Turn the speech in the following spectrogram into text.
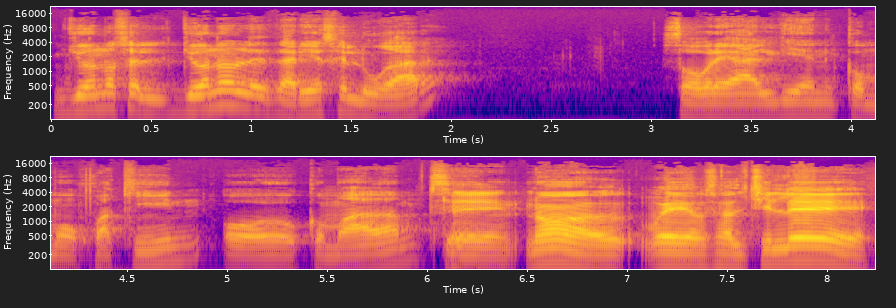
yo no, sé, yo no les daría ese lugar sobre alguien como Joaquín o como Adam. que- Sí. No, güey, o sea, el Chile.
